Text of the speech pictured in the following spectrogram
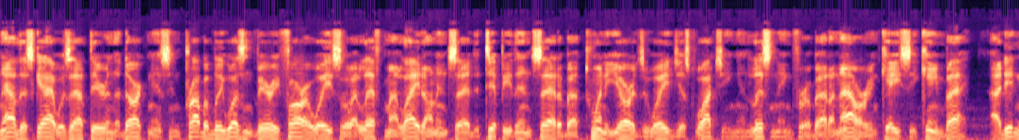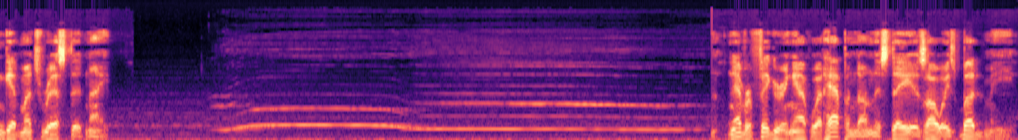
Now this guy was out there in the darkness and probably wasn't very far away, so I left my light on inside the tippy, then sat about 20 yards away just watching and listening for about an hour in case he came back. I didn't get much rest that night. Never figuring out what happened on this day has always bugged me.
